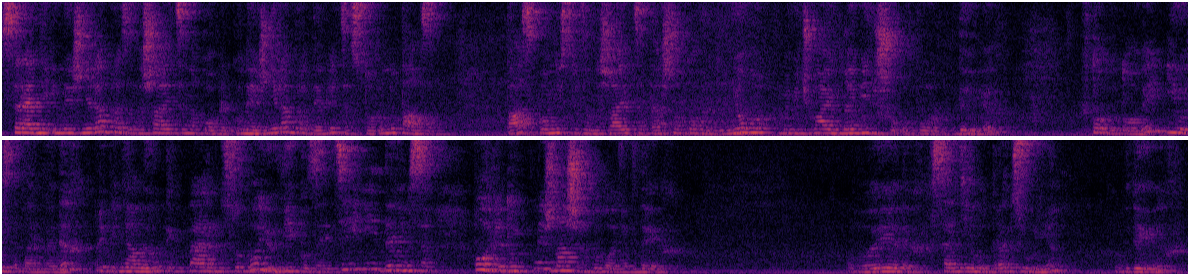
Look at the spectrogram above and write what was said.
Середні і нижні ребра залишаються на коврику. Нижні ребра дивляться в сторону таза. Таз повністю залишається теж на коврику. В нього ми відчуваємо найбільшу опору вдих. Хто готовий? І ось тепер видих. Припідняли руки перед собою в ві позиції і дивимося поглядом між наших долонів. Вдих. Видих. Все тіло працює. Вдих.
